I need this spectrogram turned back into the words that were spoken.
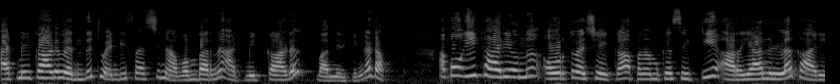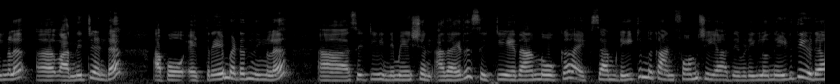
അഡ്മിറ്റ് കാർഡ് വരുന്നത് ട്വന്റി ഫസ്റ്റ് നവംബറിന് അഡ്മിറ്റ് കാർഡ് വന്നിരിക്കും കേട്ടോ. അപ്പോൾ ഈ കാര്യം ഒന്ന് ഓർത്ത് വെച്ചേക്കുക അപ്പോൾ നമുക്ക് സിറ്റി അറിയാനുള്ള കാര്യങ്ങൾ വന്നിട്ടുണ്ട്. അപ്പോൾ എത്രയും പെട്ടെന്ന് നിങ്ങൾ സിറ്റി ഇനിമേഷൻ അതായത് സിറ്റി ഏതാണെന്ന് നോക്കുക എക്സാം ഡേറ്റ് ഒന്ന് കൺഫേം ചെയ്യുക അത് എവിടെയെങ്കിലും ഒന്ന് എഴുതിയിടുക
